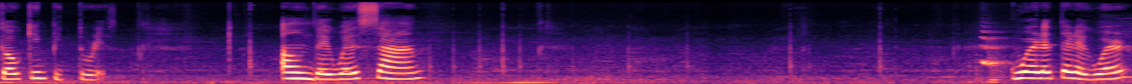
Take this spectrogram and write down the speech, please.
talking pictures. On the west side where there were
